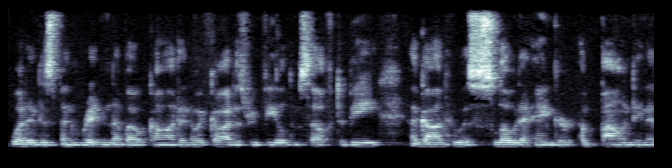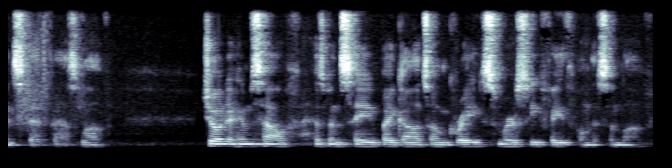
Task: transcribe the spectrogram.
what it has been written about God and what God has revealed himself to be a God who is slow to anger, abounding in steadfast love. Jonah himself has been saved by God's own grace, mercy, faithfulness, and love.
